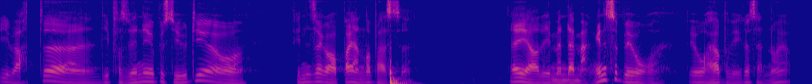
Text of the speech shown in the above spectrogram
De, de, forsvinner jo på studiet og finner seg arbeid andre plasser. Det gjør de, men det er mange som bor, bor her på Vigås ennå, ja.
